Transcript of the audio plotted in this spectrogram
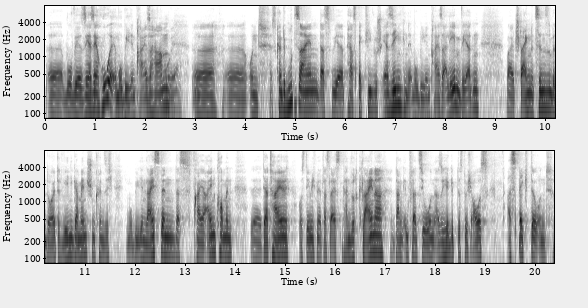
wo wir sehr, sehr hohe Immobilienpreise haben. Oh ja. Und es könnte gut sein, dass wir perspektivisch eher sinkende Immobilienpreise erleben werden weil steigende Zinsen bedeutet, weniger Menschen können sich Immobilien leisten, das freie Einkommen, äh, der Teil, aus dem ich mir etwas leisten kann, wird kleiner dank Inflation. Also hier gibt es durchaus Aspekte und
